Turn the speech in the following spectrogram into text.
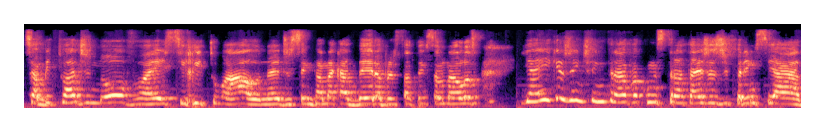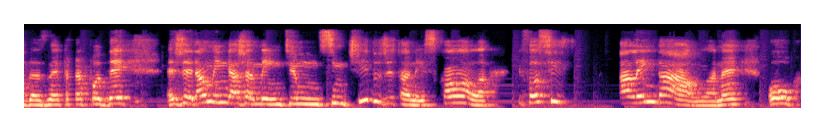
se habituar de novo a esse ritual, né? De sentar na cadeira, prestar atenção na aula. E aí que a gente entrava com estratégias diferenciadas, né? Para poder é, gerar um engajamento e um sentido de estar na escola que fosse além da aula, né? Ou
